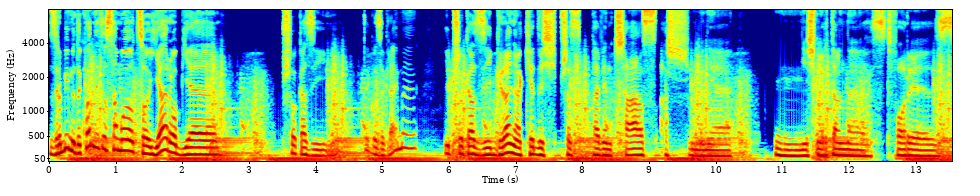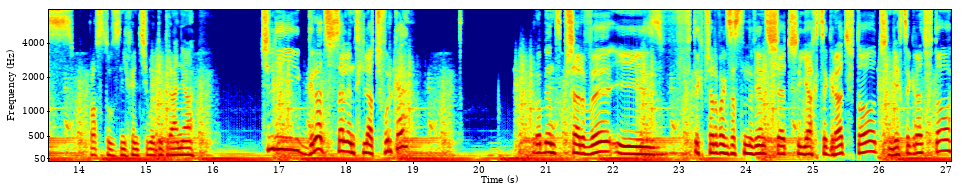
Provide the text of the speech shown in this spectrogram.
Zrobimy dokładnie to samo, co ja robię przy okazji tego zagrajmy i przy okazji grania kiedyś przez pewien czas, aż mnie nieśmiertelne stwory z, po prostu zniechęciły do grania. Czyli grać Silent Hilla 4, robiąc przerwy i w tych przerwach zastanawiając się, czy ja chcę grać w to, czy nie chcę grać w to,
